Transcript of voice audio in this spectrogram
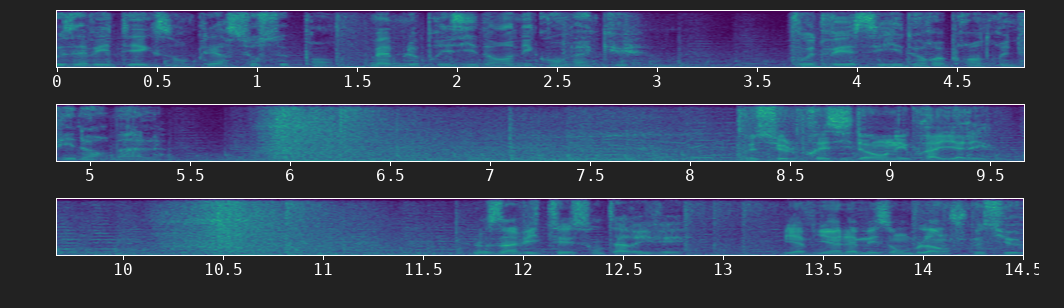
vous avez été exemplaire sur ce pont. Même le président en est convaincu. Vous devez essayer de reprendre une vie normale. Monsieur le Président, on est prêt à y aller. Nos invités sont arrivés. Bienvenue à la Maison Blanche, monsieur.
